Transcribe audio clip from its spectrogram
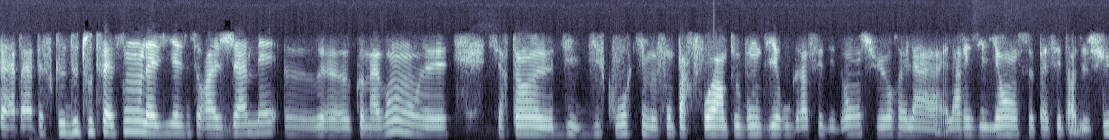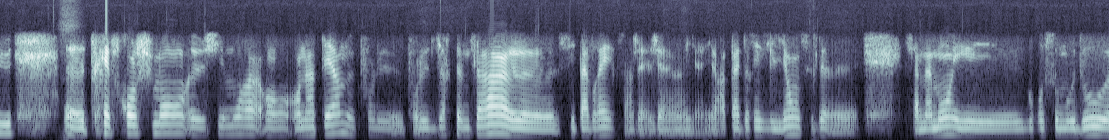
bah, bah, parce que de toute façon, la vie elle ne sera jamais euh, comme avant. certains discours qui me font parfois un peu bondir ou grasser des dents sur la, la résilience passée par dessus. très franchement, chez moi en, en, interne, pour le pour le dire comme ça, c'est pas vrai. Enfin, il y aura pas de résilience. sa maman est grosso modo,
